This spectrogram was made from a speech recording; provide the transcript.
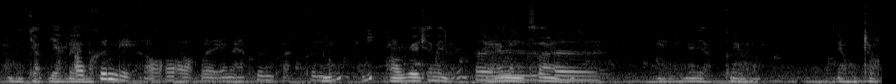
ให้มันจับแยกได้เอานะขึ้นดิเอาเอาออกเลยได้ไหมขึ้นก่อนขึ้นเอาไว้แค่นี้แหละเอออย่างให้มันสร้างเอออืมไม่อยากนี่มันเดี๋ยวมันจอก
